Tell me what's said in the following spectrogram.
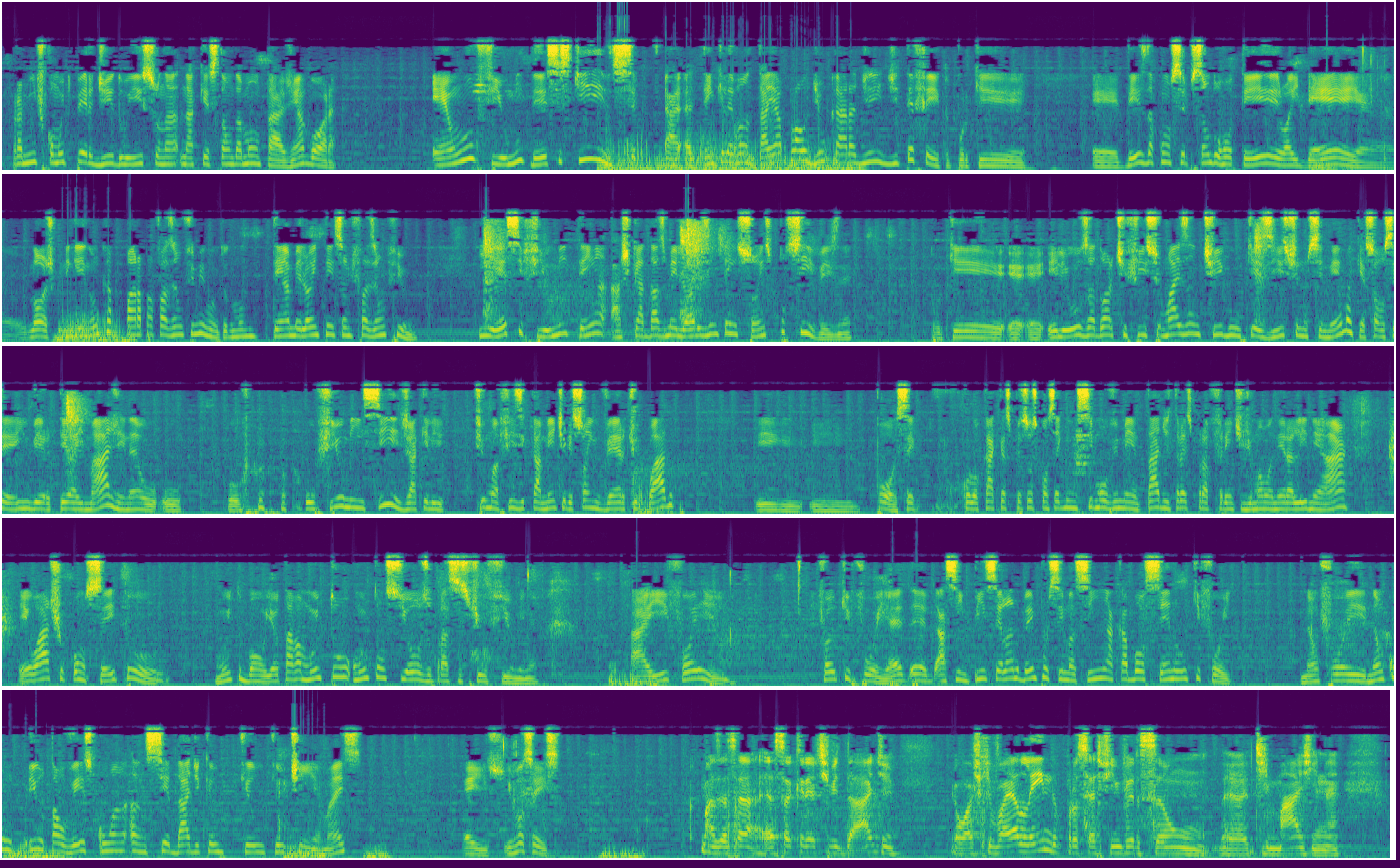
para mim ficou muito perdido isso na, na questão da montagem. Agora, é um filme desses que cê, ah, tem que levantar e aplaudir o cara de, de ter feito, porque é, desde a concepção do roteiro, a ideia, lógico, ninguém nunca para pra fazer um filme ruim, todo mundo tem a melhor intenção de fazer um filme. E esse filme tem, a- acho que, a das melhores intenções possíveis, né? Porque é, é, ele usa do artifício mais antigo que existe no cinema, que é só você inverter a imagem, né? O, o, o, o filme em si, já que ele filma fisicamente, ele só inverte o quadro. E, e, pô, você colocar que as pessoas conseguem se movimentar de trás pra frente de uma maneira linear, eu acho o conceito muito bom. E eu tava muito, muito ansioso pra assistir o filme, né? Aí foi foi o que foi. É, é, assim, pincelando bem por cima assim, acabou sendo o que foi. Não foi, não cumpriu talvez com a ansiedade que eu, que eu, que eu tinha, mas é isso. E vocês? Mas essa, essa criatividade, eu acho que vai além do processo de inversão eh, de imagem, né?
